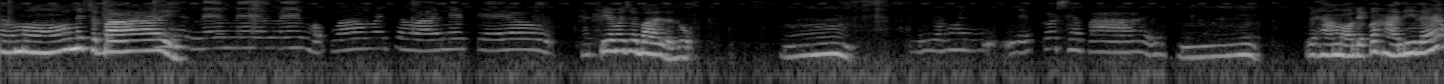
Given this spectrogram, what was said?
หาหมอไม่สบายแม่แม่แม่บอกว่าไม่สบายแม่เปรี้ยวแม่เปรี้ยวไม่สบายเหรอลูกอืมเลี้ยงมันเด็กก็สบายอืมไปหาหมอเด็กก็หายดีแล้ว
